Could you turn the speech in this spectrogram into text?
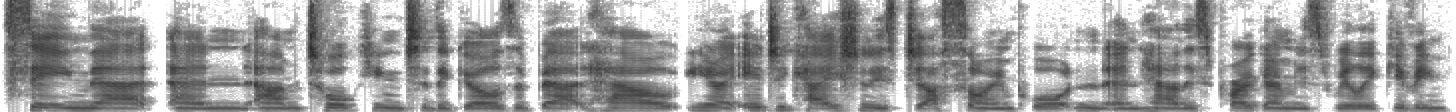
seeing that and um, talking to the girls about how you know education is just so important and how this program is really giving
